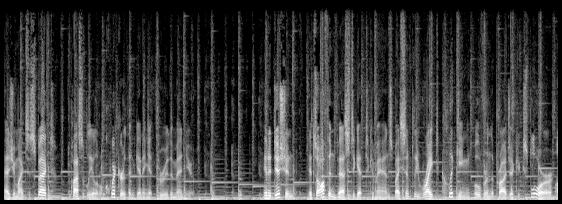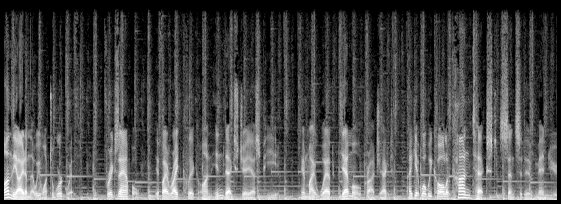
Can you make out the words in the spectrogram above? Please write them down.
as you might suspect, possibly a little quicker than getting it through the menu. In addition, it's often best to get to commands by simply right-clicking over in the Project Explorer on the item that we want to work with. For example, if I right-click on Index.jsp in my web demo project, I get what we call a context-sensitive menu,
